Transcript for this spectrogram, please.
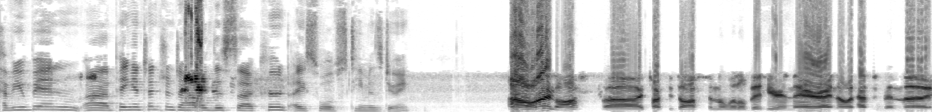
have you been uh, paying attention to how this uh, current Ice Wolves team is doing? Oh, on and off. Uh, I talked to Dawson a little bit here and there. I know it hasn't been the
